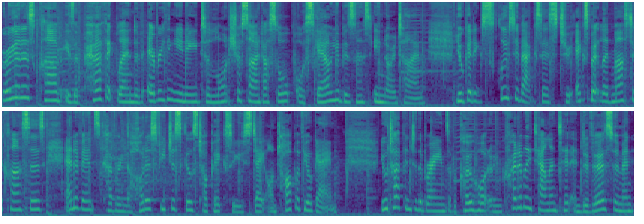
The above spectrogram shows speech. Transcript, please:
Grow Club is a perfect blend of everything you need to launch your side hustle or scale your business in no time. You'll get exclusive access to expert led masterclasses and events covering the hottest future skills topics so you stay on top of your game. You'll tap into the brains of a cohort of incredibly talented and diverse women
